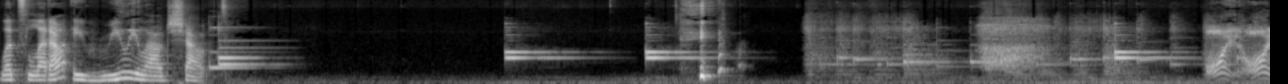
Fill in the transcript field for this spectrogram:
Let's let out a really loud shout. Oi, oi.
